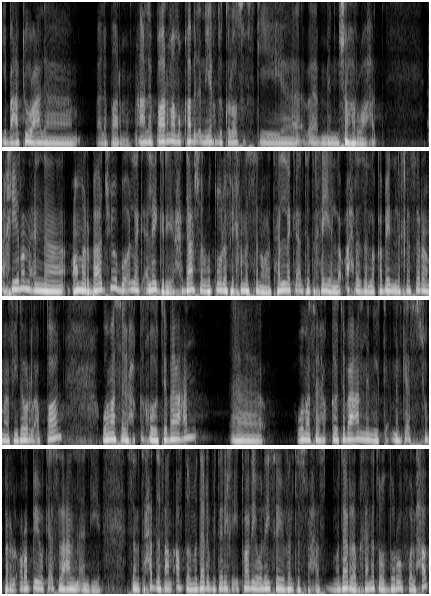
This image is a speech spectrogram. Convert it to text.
يبعتوه على على بارما. على بارما مقابل انه ياخذوا كولوسيفسكي آه، من شهر واحد. أخيرا عندنا عمر باجيو بقول لك أليجري 11 بطولة في خمس سنوات. هل لك أن تتخيل لو أحرز اللقبين اللي خسرهما في دور الأبطال وما سيحققه تباعا آه، وما سيحققه تباعا من من كأس السوبر الأوروبي وكأس العالم للأندية؟ سنتحدث عن أفضل مدرب بتاريخ إيطاليا وليس يوفنتوس فحسب. مدرب خانته الظروف والحظ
